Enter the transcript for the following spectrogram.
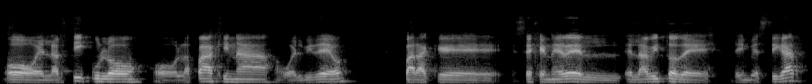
o el artículo o la página o el video para que se genere el, hábito de, investigar.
